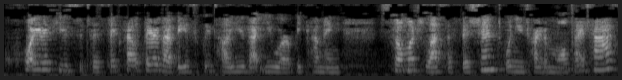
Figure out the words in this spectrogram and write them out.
quite a few statistics out there that basically tell you that you are becoming so much less efficient when you try to multitask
